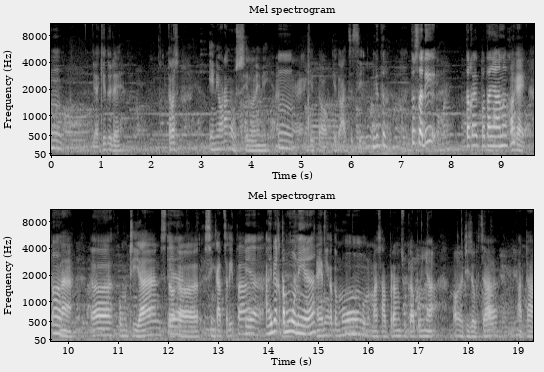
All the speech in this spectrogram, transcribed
Hmm. Ya gitu deh. Terus ini orang usil ini. Hmm. Gitu, gitu aja sih. Gitu. Terus tadi terkait pertanyaan aku. Oke, Ah. nah eh, kemudian setelah Iya. eh, singkat cerita, Iya, akhirnya ketemu nih ya. akhirnya ketemu Mas Abrang juga punya eh, di Jogja ada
